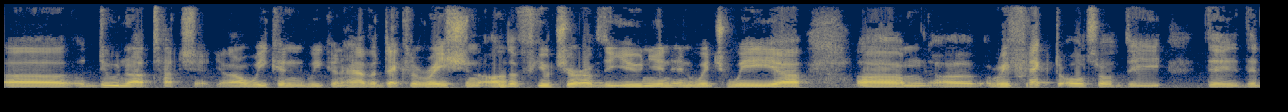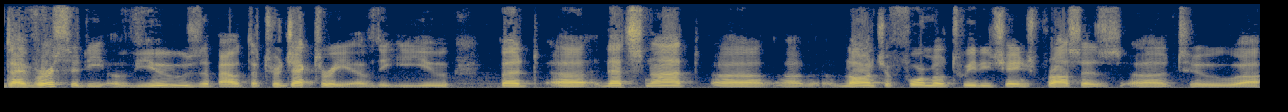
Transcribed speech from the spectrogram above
uh, "Do not touch it." You know, we can we can have a declaration on the future of the union in which we uh, um, uh, reflect also the, the, the diversity of views about the trajectory of the EU. But uh, let's not launch a formal treaty change process to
